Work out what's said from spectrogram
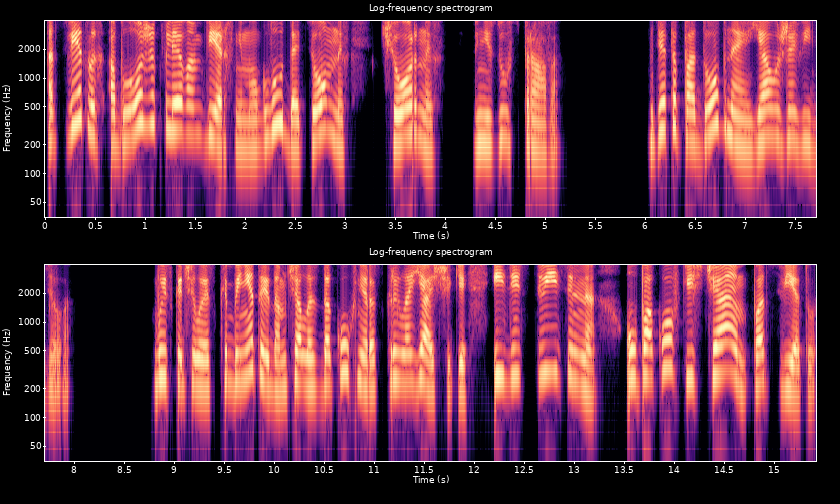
От светлых обложек в левом верхнем углу до темных, черных, внизу справа. Где-то подобное я уже видела. Выскочила из кабинета и домчалась до кухни, раскрыла ящики. И действительно, упаковки с чаем по цвету,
